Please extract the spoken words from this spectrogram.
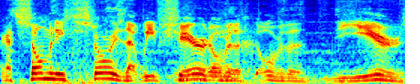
I got so many stories that we've shared over the over the, the years.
